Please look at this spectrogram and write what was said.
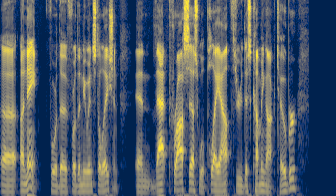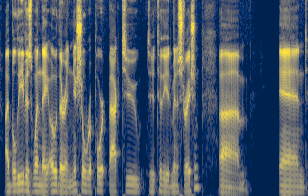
uh, a name for the for the new installation and that process will play out through this coming October. I believe is when they owe their initial report back to to, to the administration, um, and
